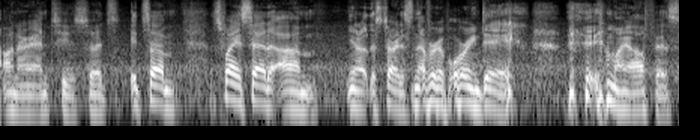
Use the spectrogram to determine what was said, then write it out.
on our end too. So it's, it's um, that's why I said, um, you know, at the start, it's never a boring day in my office.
